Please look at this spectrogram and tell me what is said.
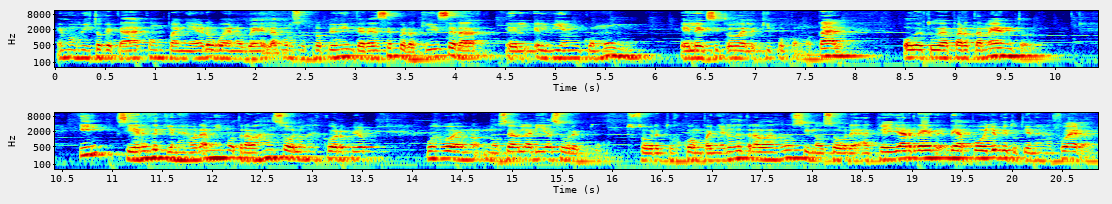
hemos visto que cada compañero, bueno, vela por sus propios intereses, pero aquí será el bien común el éxito del equipo como tal o de tu departamento. Y si eres de quienes ahora mismo trabajan solos, Scorpio, pues bueno, no se hablaría sobre, tu, sobre tus compañeros de trabajo, sino sobre aquella red de apoyo que tú tienes afuera.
